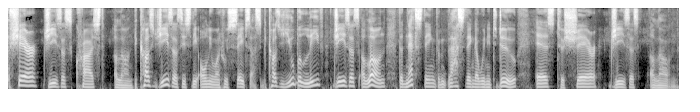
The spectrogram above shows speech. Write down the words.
share Jesus Christ alone. Because Jesus is the only one who saves us. Because you believe Jesus alone, the next thing, the last thing that we need to do is to share Jesus alone.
